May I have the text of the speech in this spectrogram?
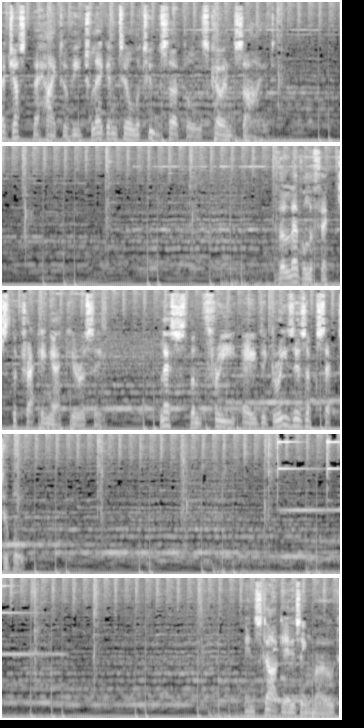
Adjust the height of each leg until the two circles coincide. The level affects the tracking accuracy. Less than 3A degrees is acceptable. Stargazing mode,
